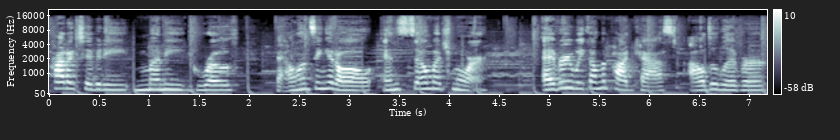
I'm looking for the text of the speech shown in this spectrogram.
productivity, money, growth, balancing it all, and so much more. Every week on the podcast, I'll deliver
